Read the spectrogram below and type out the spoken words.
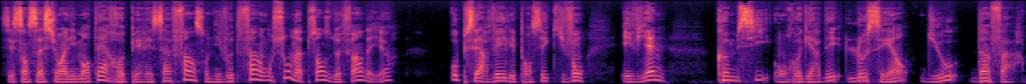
ses sensations alimentaires, repérer sa faim, son niveau de faim ou son absence de faim d'ailleurs, observer les pensées qui vont et viennent comme si on regardait l'océan du haut d'un phare.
